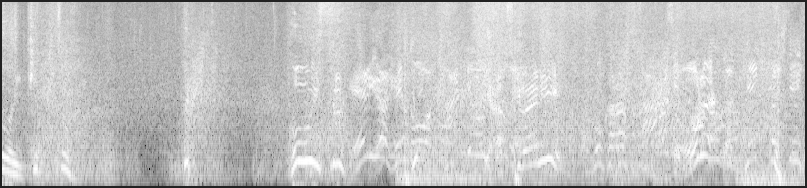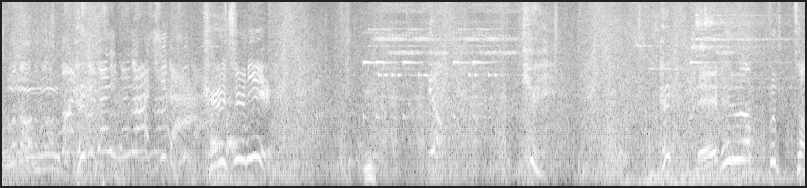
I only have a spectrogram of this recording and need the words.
一息っと包囲するエリア変動は完了やしたぜつらに。ここからさらにが激化していくこと間違いなしだ。空中に。よレベルアップっと。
